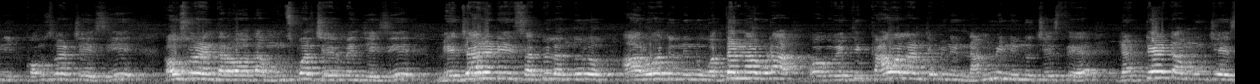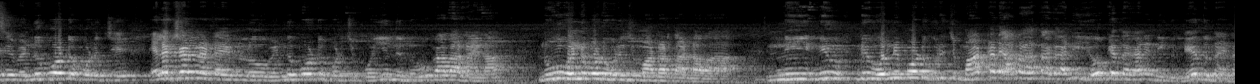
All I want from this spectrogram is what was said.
నీకు కౌన్సిలర్ చేసి కౌన్సిలర్ అయిన తర్వాత మున్సిపల్ చైర్మన్ చేసి మెజారిటీ సభ్యులందరూ ఆ రోజు నిన్ను వద్దన్నా కూడా ఒక వ్యక్తి కావాలని చెప్పి నేను నమ్మి నిన్ను చేస్తే డట్టేట ముంచేసి వెన్నుపోటు పొడిచి ఎలక్షన్ల టైంలో వెన్నుపోటు పొడిచి పోయింది నువ్వు కాదా నాయన? నువ్వు వెన్నుపోటు గురించి మాట్లాడుతాండావా నీ నీవు నీ వెన్నుపోటు గురించి మాట్లాడే అర్హత కానీ యోగ్యత కానీ నీకు లేదు నాయన.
